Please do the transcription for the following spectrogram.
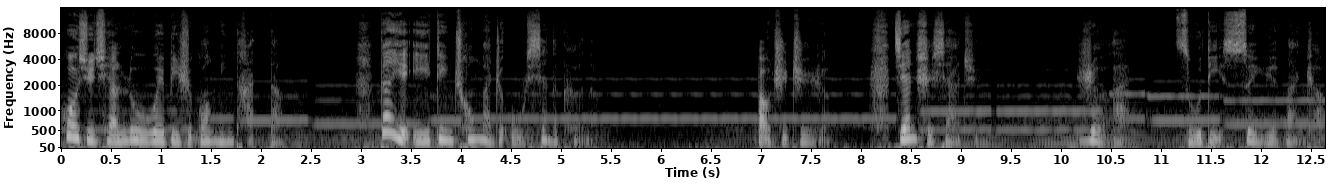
或许前路未必是光明坦荡，但也一定充满着无限的可能。保持炙热，坚持下去，热爱足抵岁月漫长。”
